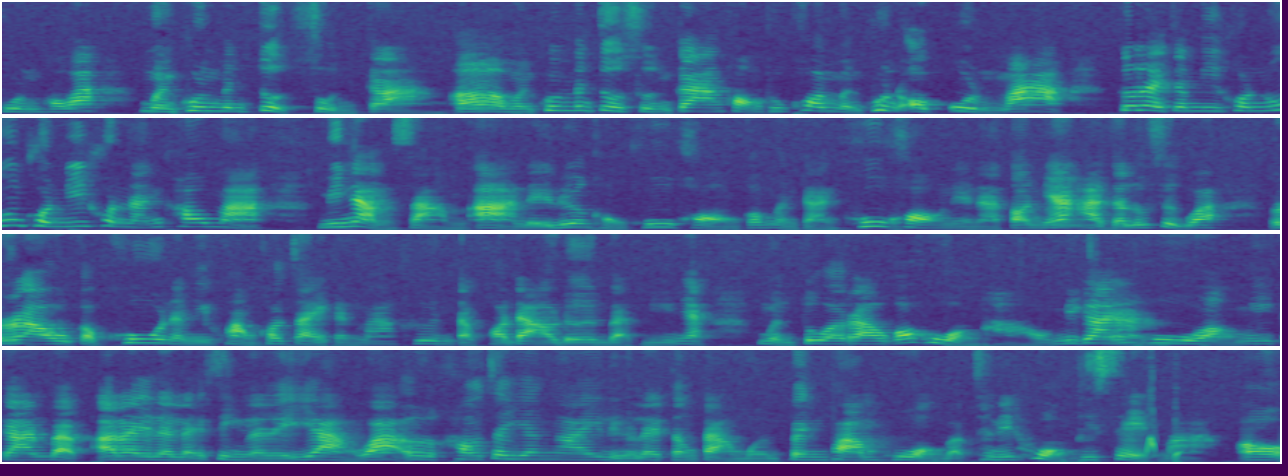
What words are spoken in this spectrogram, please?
คุณ เพราะว่าเหมือนคุณเป็นจุดศูนย์กลางเออเหมือนคุณเป็นจุดศูนย์กลางของทุกคนเหมือนคุณอบอุ่นมาก ก็เลยจะมีคนนู้นคนนี้คนนั้นเข้ามามีหนำสามอ่าในเรื่องของคู่ครองก็เหมือนกันคู่ครองเนี่ยนะตอนเนี้ยอืมอาจจะรู้สึกว่าเรากับคู่เนี่ยมีความเข้าใจกันมากขึ้น แต่พอดาวเดินแบบนี้เนี่ยเหมือนตัวเราก็ห่วงเขา มีการอ่าห่วง มีการแบบอะไรหลาย ๆ สิ่งหลาย ๆ อย่างว่าเออเขาจะยังไงหรืออะไรต่าง ๆ เหมือนเป็นความห่วงแบบชนิดห่วงพิเศษมากเออ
